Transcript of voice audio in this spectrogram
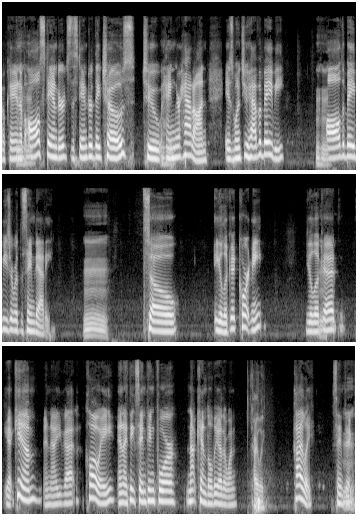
Okay. And Mhm. of all standards, the standard they chose to Mhm. hang their hat on is once you have a baby, Mhm. all the babies are with the same daddy. Mm. So you look at Kourtney, you look Mhm. at yeah, Kim, and now you got Khloe. And I think same thing for not Kendall, the other one, Kylie. Kylie. Same thing.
